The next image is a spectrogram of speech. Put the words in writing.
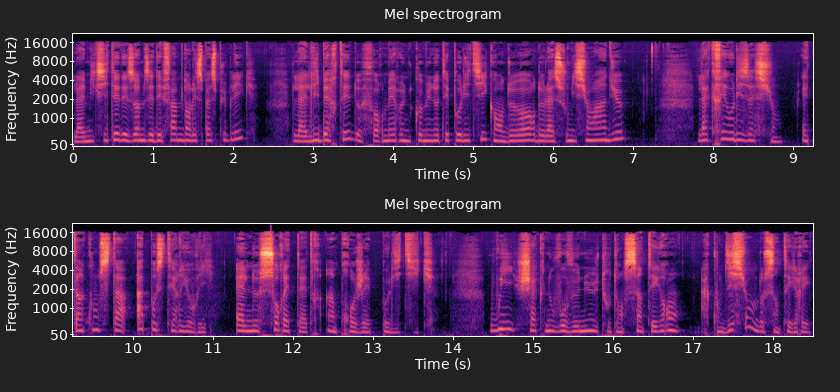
La mixité des hommes et des femmes dans l'espace public? La liberté de former une communauté politique en dehors de la soumission à un dieu? La créolisation est un constat a posteriori elle ne saurait être un projet politique. Oui, chaque nouveau venu, tout en s'intégrant, à condition de s'intégrer,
